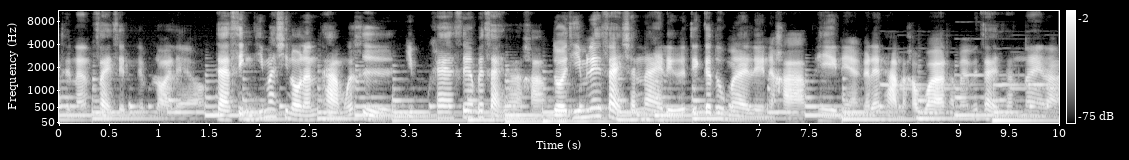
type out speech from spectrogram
เธอนั้นใส่เสร็จเรียบร้อยแล้ว แต่สิ่งที่มาชิโร่นั้นทำก็คือหยิบแค่เสื้อไปใส่นั้นครับ โดยที่ไม่ได้ใส่ชั้นในหรือติ๊กกระดุมอะไรเลยนะครับพระเอกเนี่ยก็ได้ถามนะครับว่าทำไมไม่ใส่ชั้นในล่ะ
